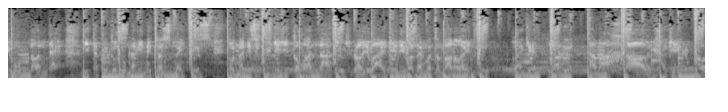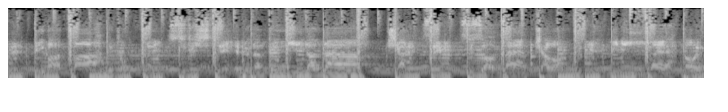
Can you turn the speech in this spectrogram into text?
って息を飲んで見たことのないね just like this こんなにしすぎとはなくロリは相手にございますまのいつわけ夜たま青に吐き青に今さると何すぐしているなんていらないシャレセミすそねシャワーくすぎ耳や know it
